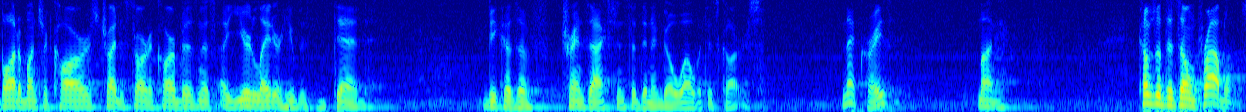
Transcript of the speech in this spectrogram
bought a bunch of cars, tried to start a car business. A year later, he was dead because of transactions that didn't go well with his cars. Isn't that crazy? Money. Comes with its own problems.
